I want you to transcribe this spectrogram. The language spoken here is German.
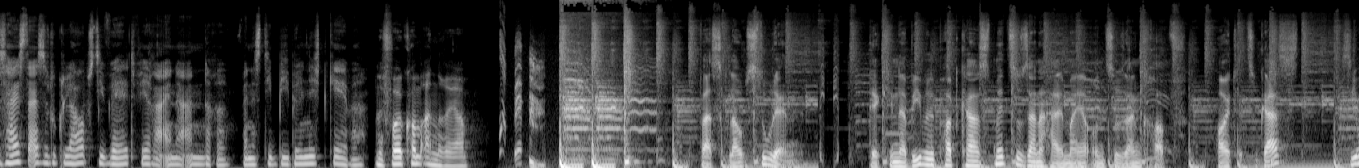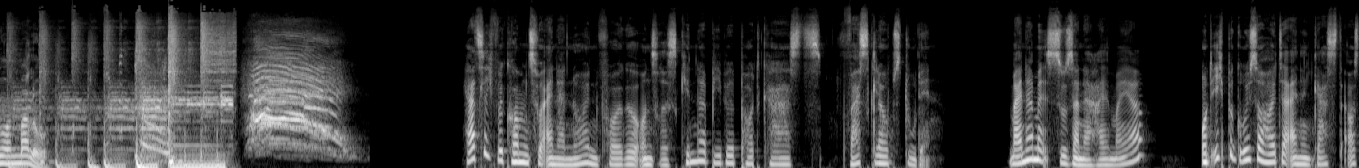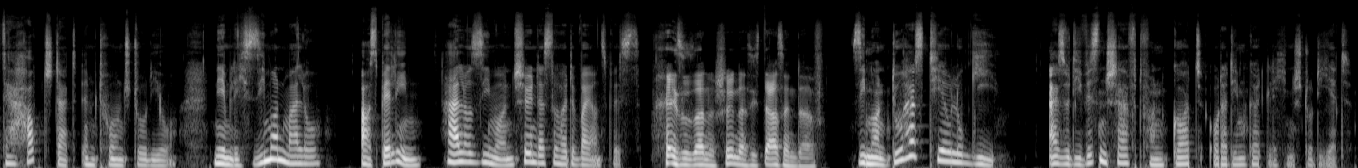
Das heißt also, du glaubst, die Welt wäre eine andere, wenn es die Bibel nicht gäbe. Eine vollkommen andere, ja. Was glaubst du denn? Der Kinderbibel-Podcast mit Susanne Hallmeier und Susanne Kropf. Heute zu Gast Simon Mallow. Herzlich willkommen zu einer neuen Folge unseres Kinderbibel-Podcasts Was glaubst du denn? Mein Name ist Susanne Hallmeier und ich begrüße heute einen Gast aus der Hauptstadt im Tonstudio, nämlich Simon Mallow aus Berlin. Hallo Simon, schön, dass du heute bei uns bist. Hey Susanne, schön, dass ich da sein darf. Simon, du hast Theologie, also die Wissenschaft von Gott oder dem Göttlichen studiert.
